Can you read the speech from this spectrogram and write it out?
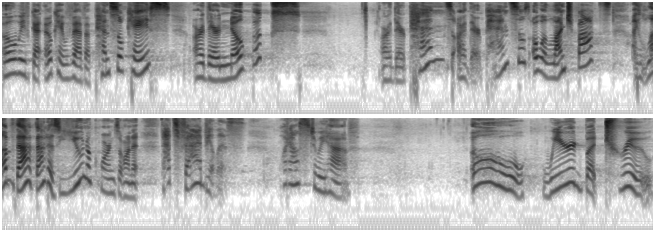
Oh, we've got, okay, we have a pencil case. Are there notebooks? Are there pens? Are there pencils? Oh, a lunchbox? I love that. That has unicorns on it. That's fabulous. What else do we have? Weird but true.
